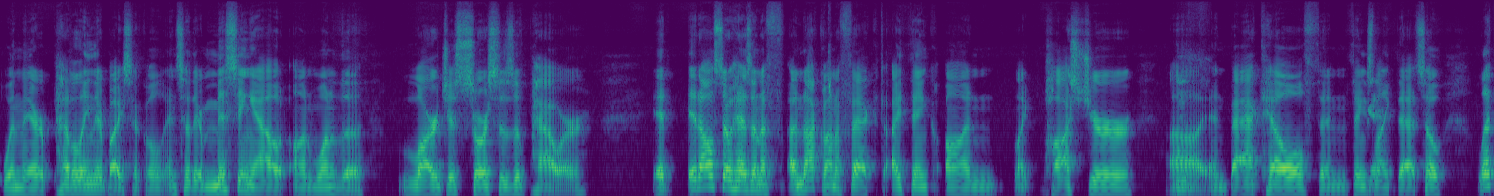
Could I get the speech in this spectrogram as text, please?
when they're pedaling their bicycle. And so they're missing out on one of the largest sources of power. It, it also has an, a knock on effect, I think, on like posture uh, mm. and back health and things like that. So let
